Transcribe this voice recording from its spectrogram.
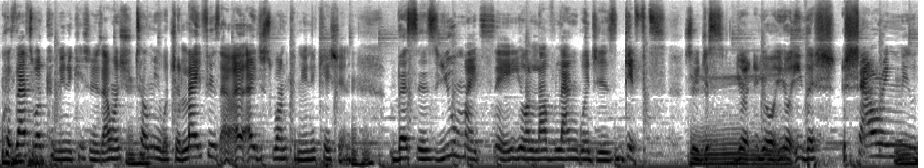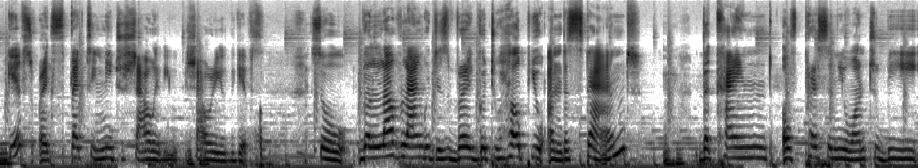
because that's what communication is. I want you to tell me what your life is. I, I, I just want communication. Versus you might say your love language is gifts. So you just you're you're, you're either sh- showering me with gifts or expecting me to shower you shower you with gifts. So the love language is very good to help you understand the kind of person you want to be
